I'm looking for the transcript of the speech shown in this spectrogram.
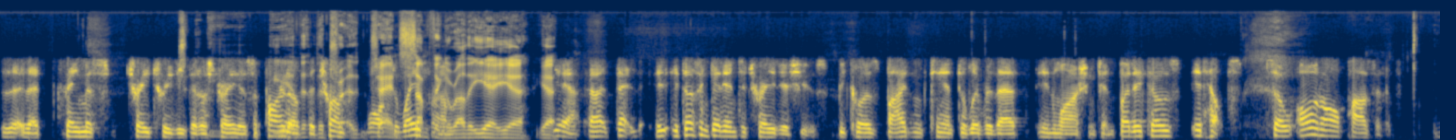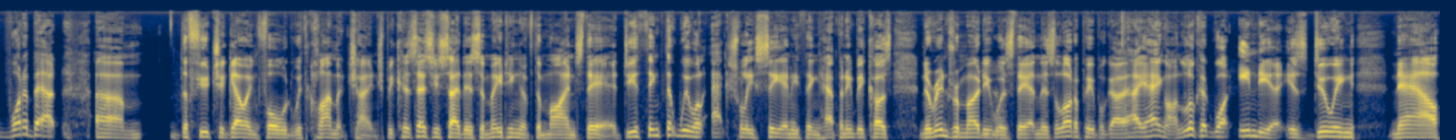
that famous trade treaty that Australia is a part yeah, of the, that the Trump tra- walked away something from. or other. Yeah, yeah, yeah. Yeah, uh, that, it, it, doesn't get into trade issues because Biden can't deliver that in Washington, but it goes, it helps. So all in all, positive. What about um, the future going forward with climate change? Because, as you say, there's a meeting of the minds there. Do you think that we will actually see anything happening? Because Narendra Modi was there, and there's a lot of people go, hey, hang on, look at what India is doing now.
